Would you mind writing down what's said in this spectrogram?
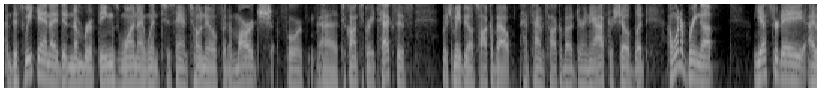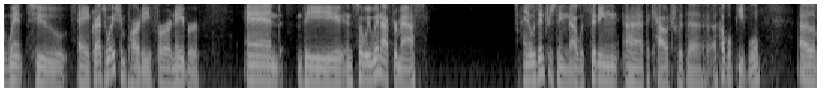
Uh, this weekend, I did a number of things. One, I went to San Antonio for the march for uh, to consecrate Texas, which maybe I'll talk about, have time to talk about during the after show. But I want to bring up yesterday I went to a graduation party for a neighbor, and the and so we went after mass. And it was interesting. I was sitting uh, at the couch with a, a couple people, uh,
